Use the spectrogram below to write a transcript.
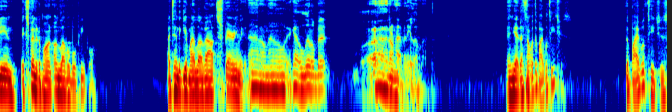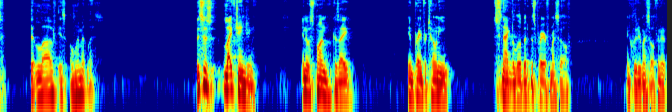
being expended upon unlovable people. I tend to give my love out sparingly. I don't know. I got a little bit. I don't have any love left. And yet, that's not what the Bible teaches. The Bible teaches that love is limitless. This is life changing. And it was fun because I, in praying for Tony, snagged a little bit of his prayer for myself, included myself in it.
